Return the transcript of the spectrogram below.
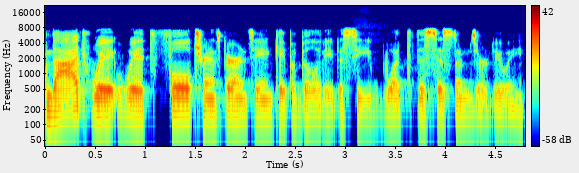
that with, with full transparency and capability to see what the systems are doing.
